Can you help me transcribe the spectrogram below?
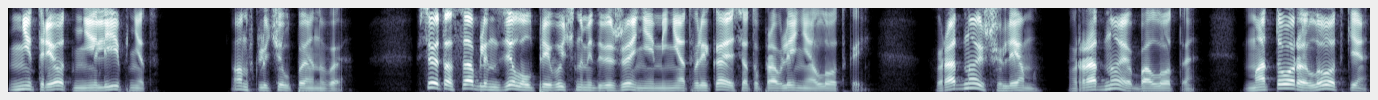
Не трет, не липнет. Он включил ПНВ. Все это Саблин делал привычными движениями, не отвлекаясь от управления лодкой. Родной шлем, родное болото, моторы, лодки.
